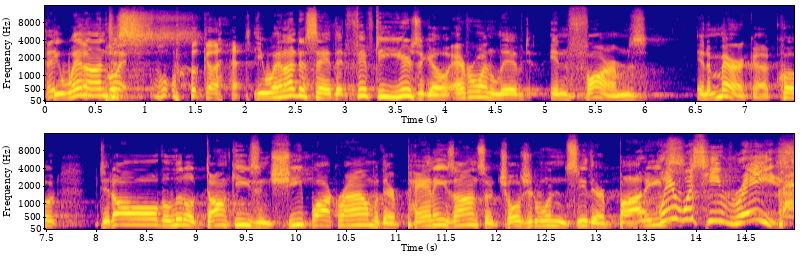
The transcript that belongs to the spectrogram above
He went Uh, on to boy, Go ahead. he went on to say that 50 years ago, everyone lived in farms in America. Quote, did all the little donkeys and sheep walk around with their panties on so children wouldn't see their bodies? Where was he raised?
